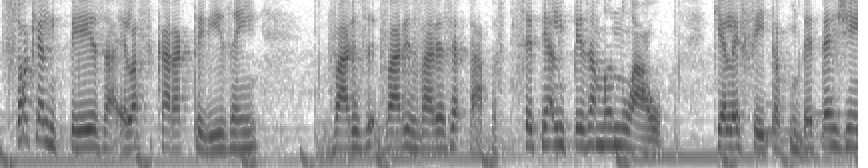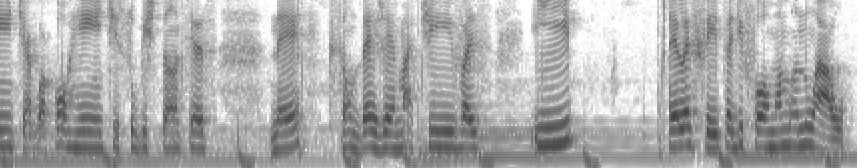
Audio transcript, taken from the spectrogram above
Só que a limpeza, ela se caracteriza em vários, várias, várias etapas. Você tem a limpeza manual, que ela é feita com detergente, água corrente, substâncias, né, que são degermativas e ela é feita de forma manual.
